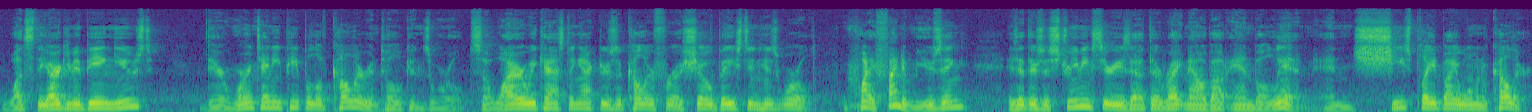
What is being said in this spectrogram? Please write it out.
What's the argument being used? There weren't any people of color in Tolkien's world, so why are we casting actors of color for a show based in his world? What I find amusing is that there's a streaming series out there right now about Anne Boleyn, and she's played by a woman of color.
